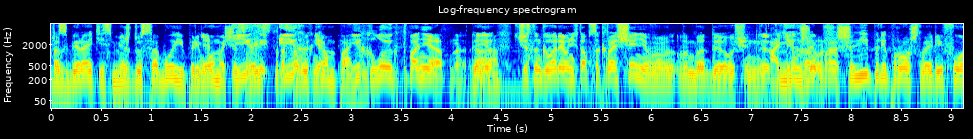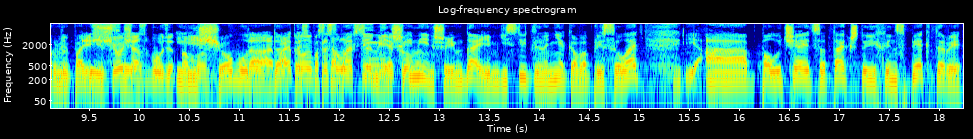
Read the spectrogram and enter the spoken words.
Разбирайтесь между собой и при нет, помощи своих страховых их, компаний. Их логика понятна. Да. И, честно говоря, у них там сокращение в, в МВД очень Они уже хорошие. прошли при прошлой реформе полиции. Еще сейчас будет, по-моему. Еще будут, да. да поэтому то есть присылать все меньше и меньше. Им, да, им действительно некого присылать. А получается так, что их инспекторы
